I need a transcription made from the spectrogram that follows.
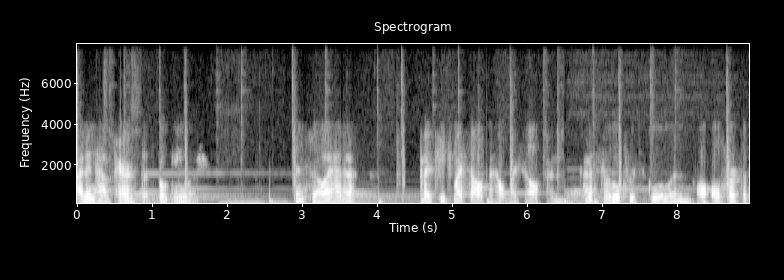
I didn't have parents that spoke English. And so I had to kind of teach myself and help myself and kind of struggle through school and all, all sorts of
